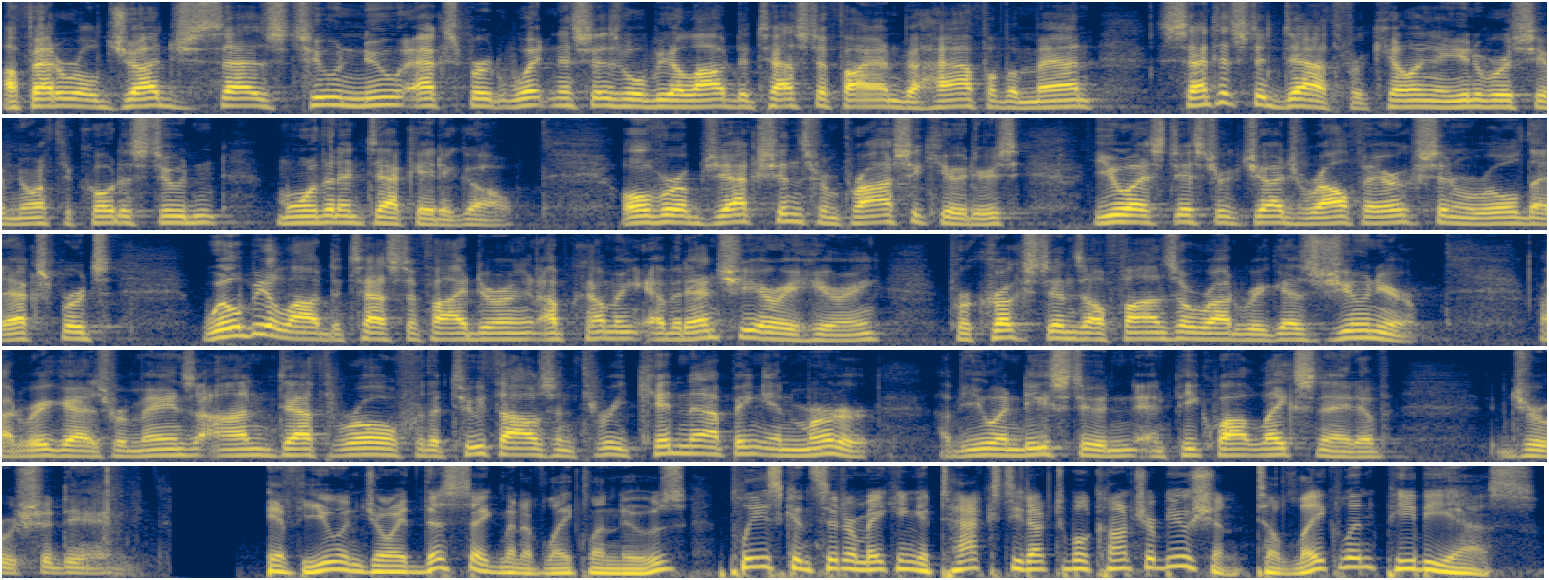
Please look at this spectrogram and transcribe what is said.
A federal judge says two new expert witnesses will be allowed to testify on behalf of a man sentenced to death for killing a University of North Dakota student more than a decade ago. Over objections from prosecutors, U.S. District Judge Ralph Erickson ruled that experts will be allowed to testify during an upcoming evidentiary hearing for Crookston's Alfonso Rodriguez Jr. Rodriguez remains on death row for the 2003 kidnapping and murder of UND student and Pequot Lakes native Dru Sjodin. If you enjoyed this segment of Lakeland News, please consider making a tax-deductible contribution to Lakeland PBS.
